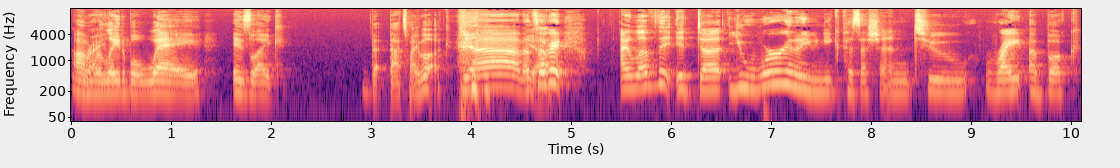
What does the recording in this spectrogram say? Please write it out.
um, right. relatable way is like that that's my book yeah that's yeah. so great i love that it does you were in a unique position to write a book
